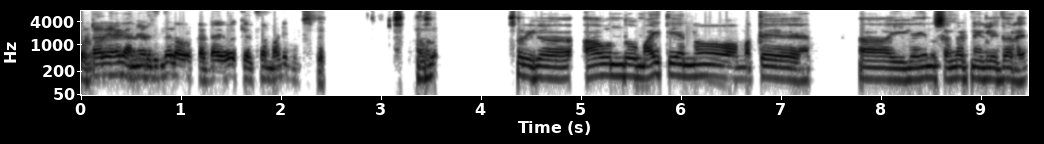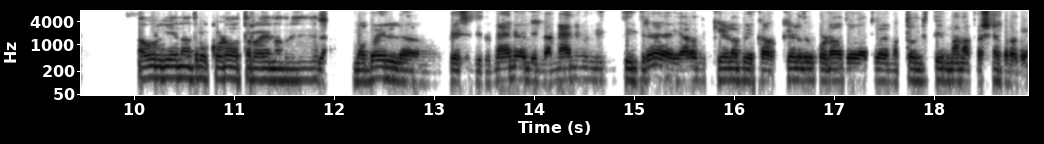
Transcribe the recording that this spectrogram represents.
ಒಟ್ಟಾರೆಯಾಗಿ ಹನ್ನೆರಡು ದಿನದಲ್ಲಿ ಅವ್ರು ಕಡ್ಡಾಯವಾಗಿ ಕೆಲಸ ಮಾಡಿ ಮುಗಿಸ್ಬೇಕು. ಸರ್, ಈಗ ಆ ಒಂದು ಮಾಹಿತಿಯನ್ನು ಮತ್ತೆ ಈಗ ಏನು ಸಂಘಟನೆಗಳಿದ್ದಾರೆ ಅವ್ರಿಗೆ ಏನಾದ್ರು ಕೊಡೋ ತರ ಏನಾದ್ರು ಇದೆಯಾ? ಮೊಬೈಲ್ ಬೇಸ್ಡ್ ಇದು. ಮ್ಯಾನ್ಯುವಲ್ ಇಲ್ಲ. ಮ್ಯಾನ್ಯುವಲ್ ಇದ್ದಿದ್ರೆ ಯಾರಾದ್ರೂ ಕೇಳಬೇಕಾ ಕೇಳಿದ್ರು ಕೊಡೋದು ಅಥವಾ ಮತ್ತೊಂದು ತೀರ್ಮಾನ ಪ್ರಶ್ನೆ ಬರೋದು.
